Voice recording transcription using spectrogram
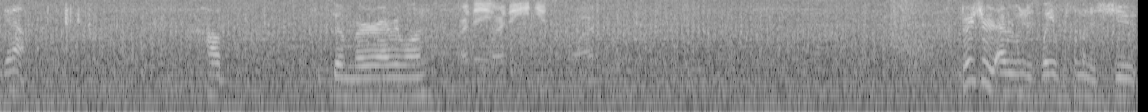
on, get out. I'll just go murder everyone. Are they are they in your squad? I'm pretty sure everyone's just waiting for someone to shoot.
